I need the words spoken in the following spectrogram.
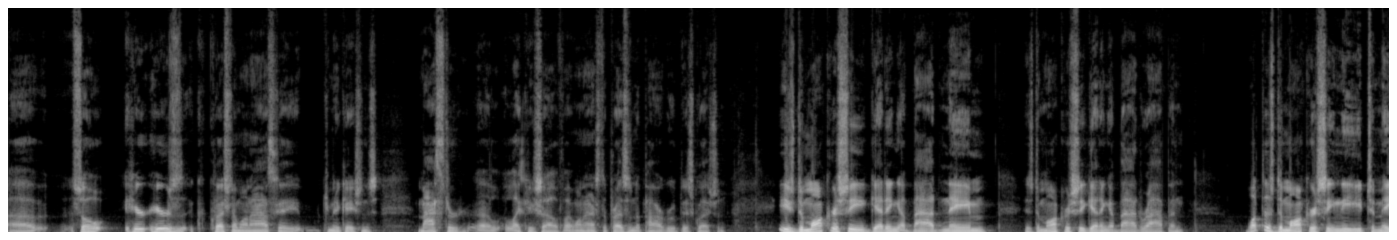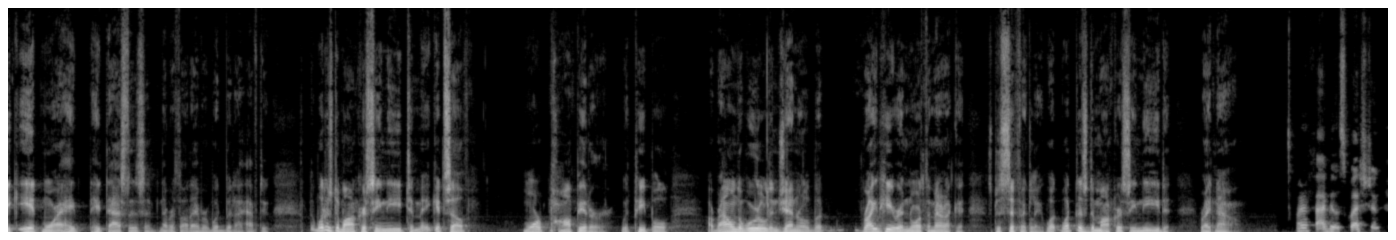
Uh, so here, here's a question I want to ask a communications master uh, like yourself. I want to ask the president of Power Group this question: Is democracy getting a bad name? Is democracy getting a bad rap? And what does democracy need to make it more? I hate, hate to ask this. I've never thought I ever would, but I have to. What does democracy need to make itself more popular with people around the world in general, but right here in North America specifically? What, what does democracy need right now? What a fabulous question.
